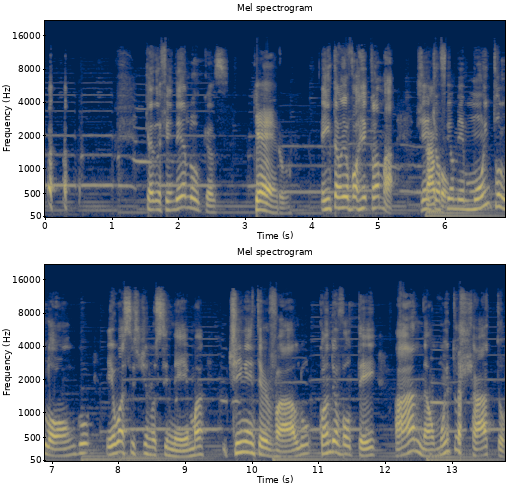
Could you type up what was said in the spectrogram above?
Quer defender, Lucas? Quero. Então eu vou reclamar. Gente, Tá é um bom. filme muito longo. Eu assisti no cinema, tinha intervalo. Quando eu voltei, ah, não, muito chato.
